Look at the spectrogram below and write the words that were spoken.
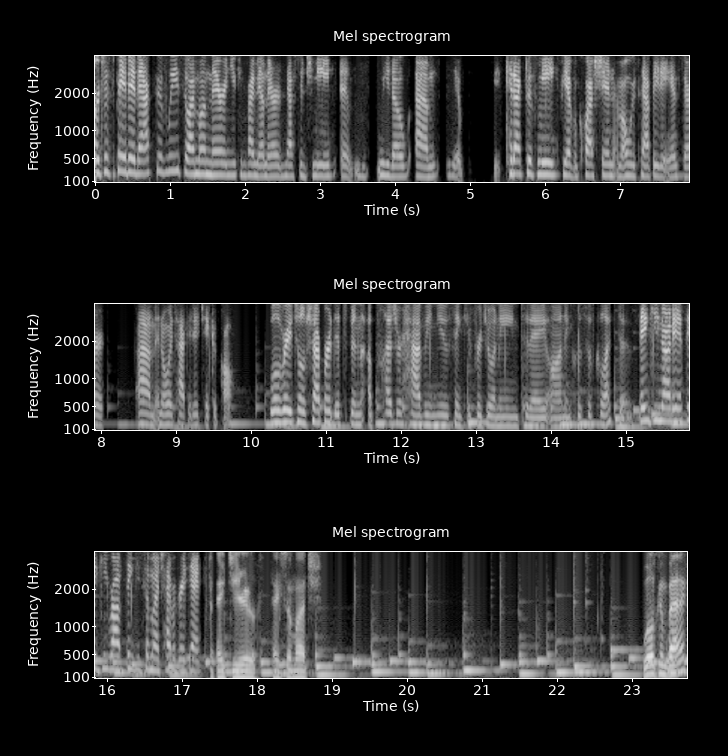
participate in actively. So I'm on there, and you can find me on there. Message me, and you know, um, you know, connect with me if you have a question. I'm always happy to answer, um, and always happy to take a call. Well, Rachel Sheppard, it's been a pleasure having you. Thank you for joining today on Inclusive Collective. Thank you, Nadia. Thank you, Rob. Thank you so much. Have a great day. Thank you. Thanks so much. Welcome back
